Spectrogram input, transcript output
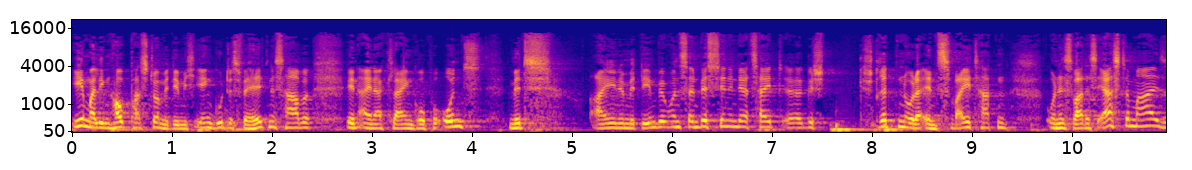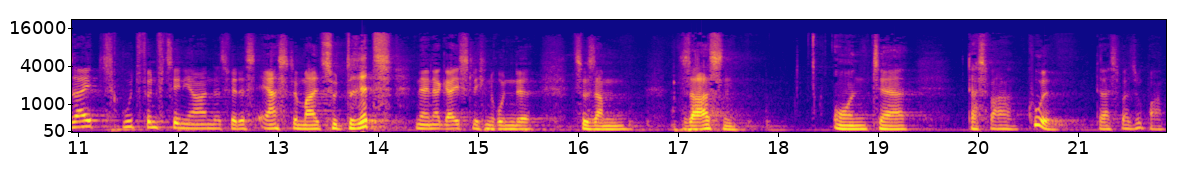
ehemaligen Hauptpastor, mit dem ich eh ein gutes Verhältnis habe, in einer kleinen Gruppe und mit eine, mit dem wir uns ein bisschen in der Zeit äh, gestritten oder entzweit hatten. Und es war das erste Mal seit gut 15 Jahren, dass wir das erste Mal zu dritt in einer geistlichen Runde zusammen saßen. Und äh, das war cool. Das war super.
